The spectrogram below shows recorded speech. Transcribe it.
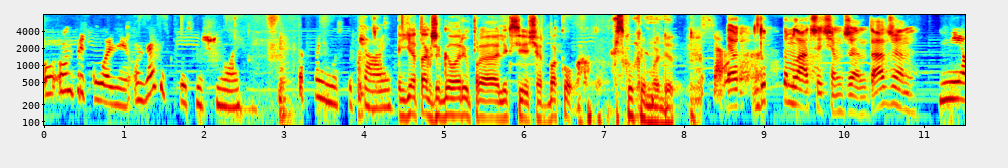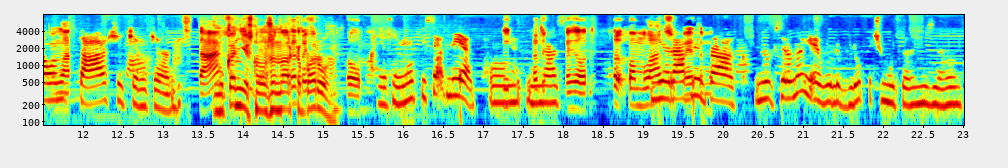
он, он прикольный. Он, знаете, какой смешной. Так по нему скучаю. Я также говорю про Алексея Щербакова. Сколько ему лет? Я думаю, что младше, чем Джен, да, Джен? Не, он старше, чем Джен. Да? Ну, конечно, он же наркобарон. Конечно, ему 50 лет. Он у нас Помладше, не равный поэтому... брак. Но все равно я его люблю почему-то, не знаю.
